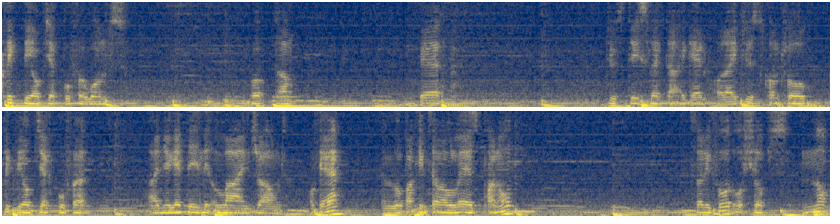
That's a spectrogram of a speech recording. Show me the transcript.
click the object buffer once but um yeah. Just deselect that again alright? Just control click the object buffer and you get these little lines round okay? And we go back into our layers panel. Sorry Photoshop's not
